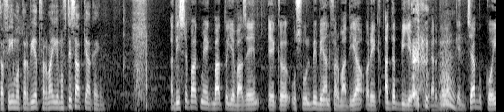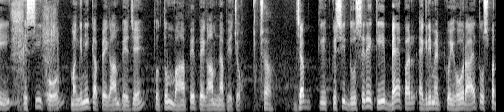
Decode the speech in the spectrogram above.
तफ़ीम और तरबियत फरमाई है। मुफ्ती साहब क्या कहेंगे? हदीस पाक में एक बात तो ये वाज एक उसूल भी बयान फरमा दिया और एक अदब भी ये बयान कर दिया कि जब कोई किसी को मंगनी का पैगाम भेजे तो तुम वहाँ पे पैगाम ना भेजो। अच्छा। जब कि किसी दूसरे की बै पर एग्रीमेंट कोई हो रहा है तो उस पर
